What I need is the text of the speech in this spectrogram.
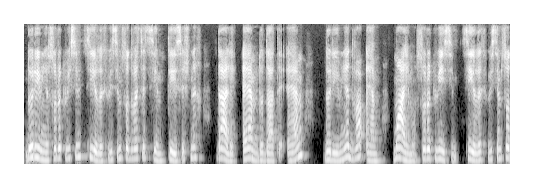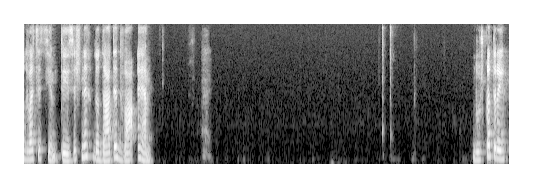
дорівнює 48,827 тисячних. Далі М додати М дорівнює 2m. Маємо 48,827 тисячних додати 2m. Дужка 3.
